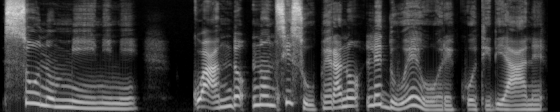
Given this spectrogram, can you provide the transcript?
sono minimi quando non si superano le due ore quotidiane.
